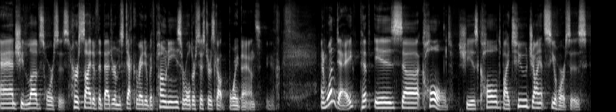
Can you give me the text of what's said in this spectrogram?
And she loves horses. Her side of the bedroom is decorated with ponies. Her older sister's got boy bands. And one day, Pip is uh, called. She is called by two giant seahorses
